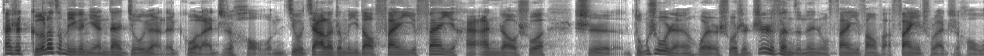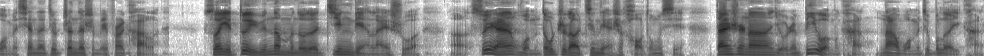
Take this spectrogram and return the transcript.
但是隔了这么一个年代久远的过来之后，我们就加了这么一道翻译，翻译还按照说是读书人或者说是知识分子那种翻译方法翻译出来之后，我们现在就真的是没法看了。所以对于那么多的经典来说，啊，虽然我们都知道经典是好东西，但是呢，有人逼我们看，那我们就不乐意看。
